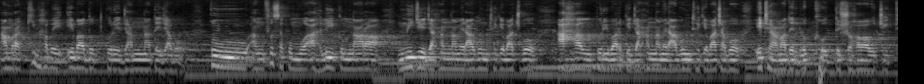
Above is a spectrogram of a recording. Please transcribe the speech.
আমরা কীভাবে এবাদত করে জান্নাতে যাব। কু আংফুসাকুম ও আহলিকুম নারা। নিজে জাহান নামের আগুন থেকে বাঁচব, আহাল পরিবারকে জাহান নামের আগুন থেকে বাঁচাবো। এটা আমাদের লক্ষ্য উদ্দেশ্য হওয়া উচিত।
